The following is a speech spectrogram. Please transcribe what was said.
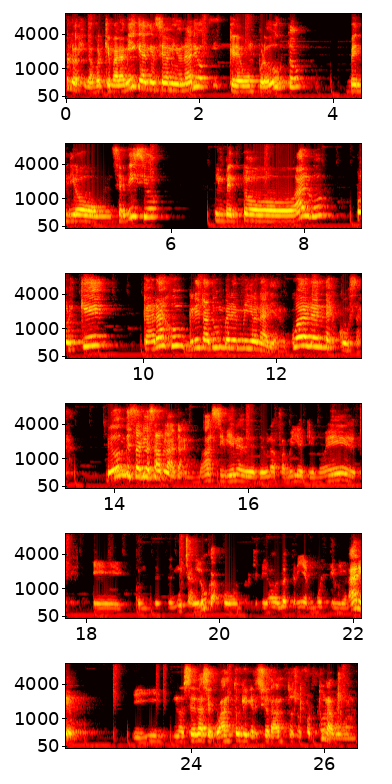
lógica. Porque para mí que alguien sea millonario, creó un producto, vendió un servicio, inventó algo. ¿Por qué carajo Greta Thunberg es millonaria? ¿Cuál es la excusa? ¿De dónde salió esa plata? Más si viene de, una familia que no es eh, de, muchas lucas, po, porque digamos, esta niña es multimillonario. Y, y no sé de hace cuánto que creció tanto su fortuna. po,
